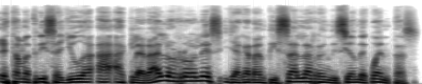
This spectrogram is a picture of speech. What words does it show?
Esta matriz ayuda a aclarar los roles y a garantizar la rendición de cuentas.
